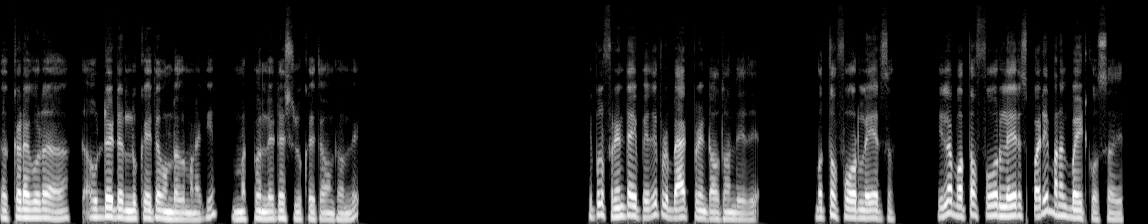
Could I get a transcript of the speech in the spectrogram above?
ఎక్కడ కూడా అవుట్డేటెడ్ లుక్ అయితే ఉండదు మనకి. మొత్తం లేటెస్ట్ లుక్ అయితే ఉంటుంది. ఇప్పుడు ఫ్రంట్ అయిపోయింది. ఇప్పుడు బ్యాక్ ప్రింట్ అవుతుంది ఇది. మొత్తం ఫోర్ లేయర్స్. ఇలా మొత్తం ఫోర్ లేయర్స్ పడి మనకు బయటకు వస్తుంది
